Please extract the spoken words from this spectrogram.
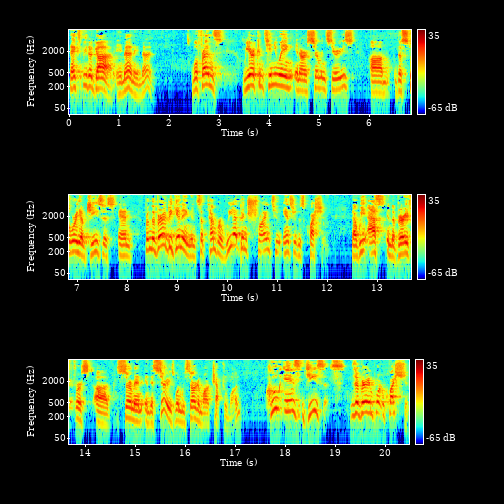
Thanks be to God. Amen. Amen. Well, friends, we are continuing in our sermon series, um, the story of Jesus. And from the very beginning in September, we have been trying to answer this question that we asked in the very first uh, sermon in this series when we started Mark chapter 1. Who is Jesus? This is a very important question.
